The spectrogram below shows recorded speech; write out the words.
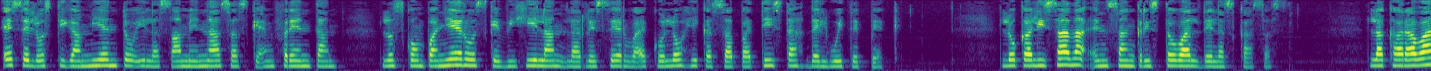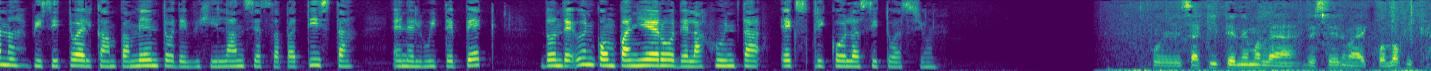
es el hostigamiento y las amenazas que enfrentan los compañeros que vigilan la Reserva Ecológica Zapatista del Huitepec, localizada en San Cristóbal de las Casas. La caravana visitó el campamento de vigilancia zapatista en el Huitepec, donde un compañero de la Junta explicó la situación. Pues aquí tenemos la Reserva Ecológica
